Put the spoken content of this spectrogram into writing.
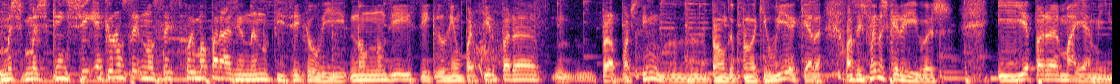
Mas, mas quem chega. É que eu não sei, não sei se foi uma paragem. Na notícia que eu li, não, não dizia isso, dizia que eles iam partir para, para, para o destino, para onde, para onde aquilo ia, que era. Ou seja, foi nas Caraíbas e ia para Miami.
